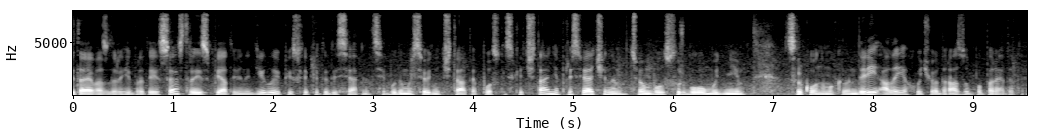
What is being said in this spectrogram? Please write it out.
Вітаю вас, дорогі брати і сестри, із п'ятої неділею після п'ятидесятниці. Будемо сьогодні читати апостольське читання, присвячене цьому богослужбовому дні в церковному календарі, але я хочу одразу попередити.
